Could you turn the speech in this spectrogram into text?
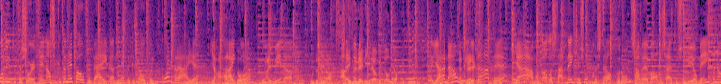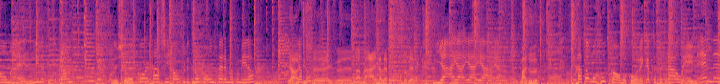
voor u te verzorgen. En als ik het dan heb over wij, dan heb ik het over Cor Draaien. Ja, hallo Hi. Cor, goedemiddag. Goedemiddag. Is Achter even wennen hier dan met al die apparatuur. Ja, nou, Het inderdaad, hè? Ja, want alles staat netjes opgesteld voor ons. Nou, We hebben alles uit de studio meegenomen en hier naartoe gebracht. Dus eh Cor gaat zich over de knoppen ontfermen vanmiddag. Ja, Ja, het is toch? eh, even naar mijn eigen laptop van mijn werk. Ja, ja, ja, ja, ja. Maar doe het. Het gaat allemaal goed komen, Cor. Ik heb er vertrouwen in. En eh,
